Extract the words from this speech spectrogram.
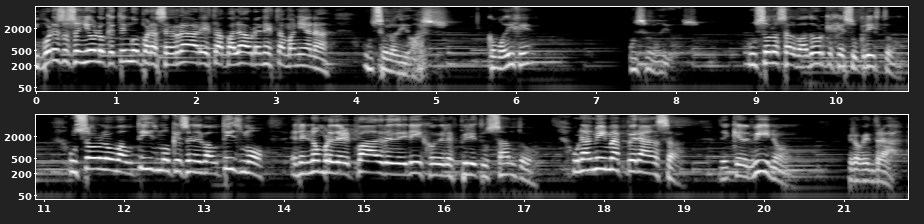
Y por eso, Señor, lo que tengo para cerrar esta palabra en esta mañana, un solo Dios. Como dije, un solo Dios. Un solo Salvador que es Jesucristo. Un solo bautismo que es en el bautismo en el nombre del Padre, del Hijo del Espíritu Santo. Una misma esperanza de que Él vino, pero vendrá.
